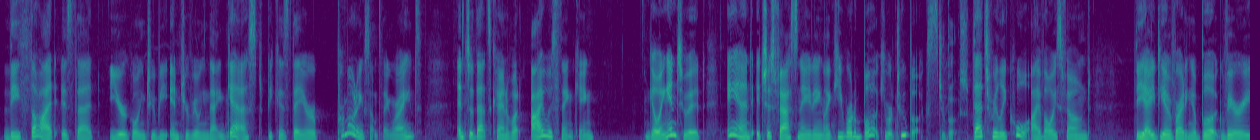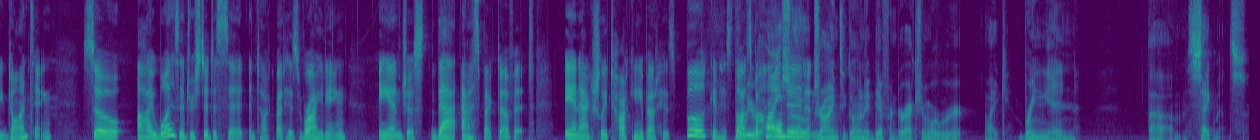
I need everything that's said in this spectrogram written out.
the thought is that you're going to be interviewing that guest because they are promoting something, right? And so that's kind of what I was thinking going into it. And it's just fascinating. Like, he wrote a book, he wrote two books two books. that's really cool. I've always found the idea of writing a book very daunting. So I was interested to sit and talk about his writing and just that aspect of it. And actually talking about his book and his But thoughts we were behind also it. And trying to go in a different direction where we are like bringing in um, segments.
